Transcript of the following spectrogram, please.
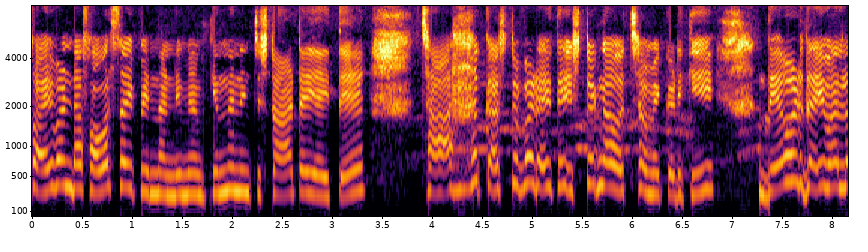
ఫైవ్ అండ్ హాఫ్ అవర్స్ అయిపోయిందండి. మేము కింద నుంచి స్టార్ట్ అయ్యి అయితే చాలా కష్టపడి అయితే ఇష్టంగా వచ్చాము ఇక్కడికి. దేవుడి దయ వల్ల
